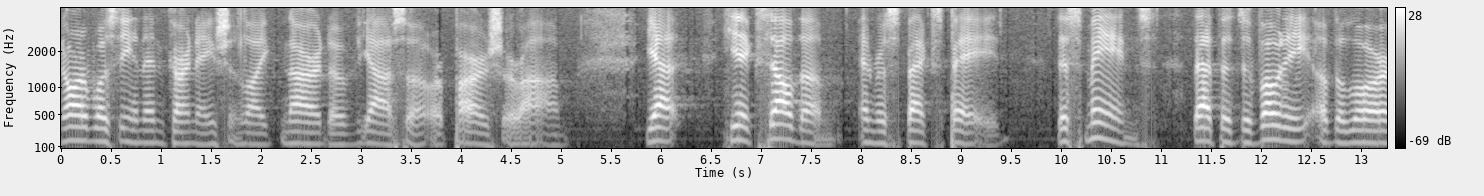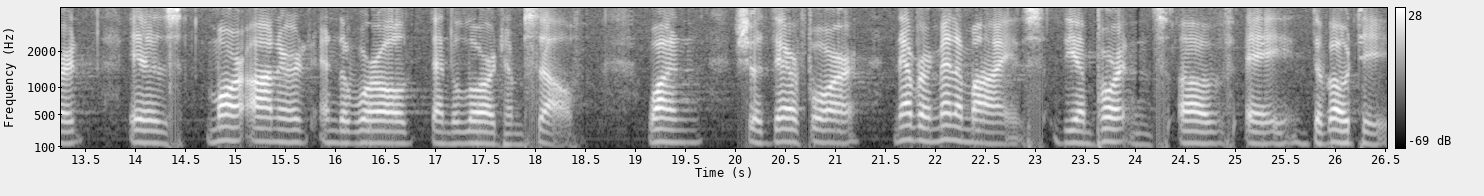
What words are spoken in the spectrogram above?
nor was he an incarnation like Narada, Vyasa, or Parashuram. Yet he excelled them in respects paid. This means that the devotee of the Lord is more honored in the world than the Lord himself. One should therefore never minimize the importance of a devotee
